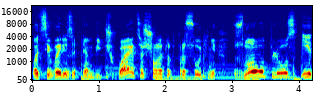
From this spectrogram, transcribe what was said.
Оці вирізи прям відчуваються, що вони тут присутні. Знову плюс, і,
